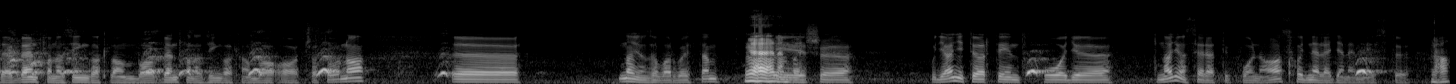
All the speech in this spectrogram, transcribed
de bent van az ingatlanba, bent van az ingatlanba a csatorna. Ö, nagyon zavarba jöttem. Ne, nem és ö, ugye annyi történt, hogy ö, nagyon szerettük volna az, hogy ne legyen emésztő. Aha.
